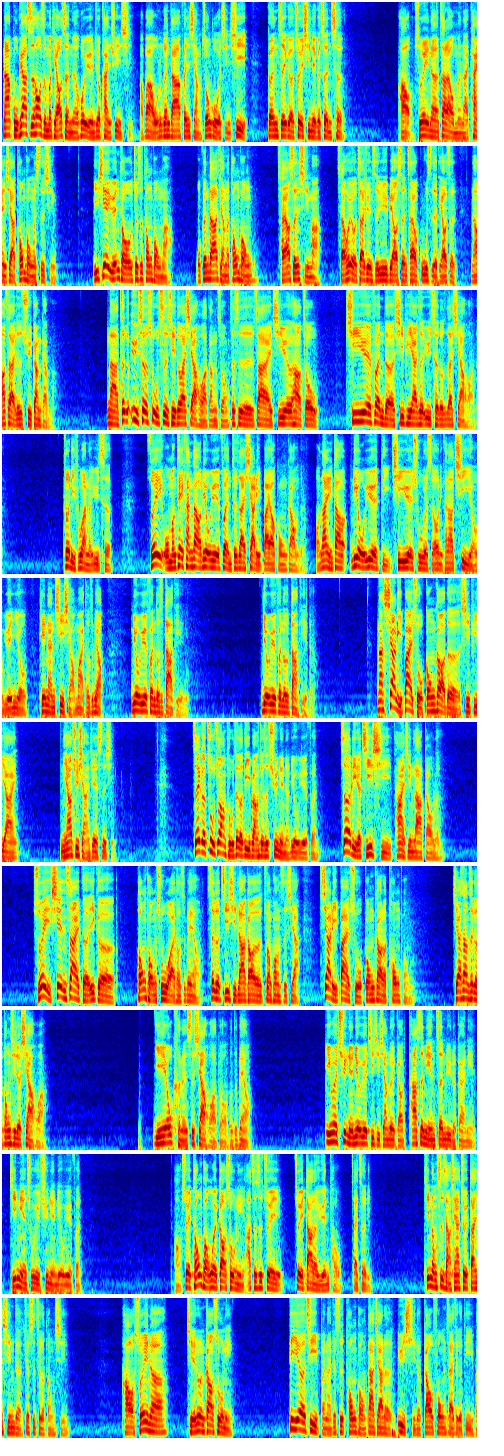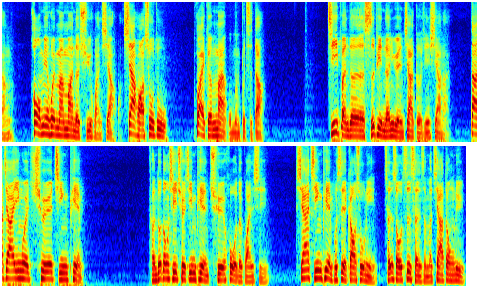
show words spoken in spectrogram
那股票之后怎么调整呢？会员就看讯息，好不好？我就跟大家分享中国景气跟这个最新的一个政策。好，所以呢，再来我们来看一下通膨的事情，一切源头就是通膨嘛。我跟大家讲的通膨才要升息嘛，才会有债券值率飙升，才有估值的调整，然后再来就是去杠杆嘛。那这个预测数字其实都在下滑当中，这是在七月二号周五，七月份的 CPI 这预测都是在下滑的，克里夫兰的预测。所以我们可以看到六月份就在下礼拜要公告的哦。那你到六月底七月初的时候，你看到汽油、原油、天然气、小麦，投资票，六月份都是大跌的。六月份都是大跌的。那下礼拜所公告的 CPI，你要去想一件事情，这个柱状图这个地方就是去年的六月份，这里的基期它已经拉高了，所以现在的一个。通膨出来，投资朋友，这个机器拉高的状况之下，下礼拜所公告的通膨，加上这个东西的下滑，也有可能是下滑的哦，投资朋友。因为去年六月机器相对高，它是年增率的概念，今年除以去年六月份，好，所以通膨会告诉你啊，这是最最大的源头在这里。金融市场现在最担心的就是这个东西。好，所以呢。结论告诉你，第二季本来就是通膨，大家的预期的高峰在这个地方，后面会慢慢的趋缓下滑，下滑速度快跟慢我们不知道。基本的食品能源价格已经下来，大家因为缺晶片，很多东西缺晶片、缺货的关系，现在晶片不是也告诉你，成熟制成什么价动率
